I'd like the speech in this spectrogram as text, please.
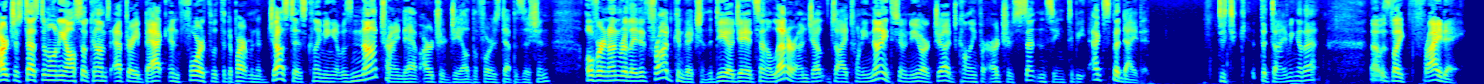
Archer's testimony also comes after a back and forth with the Department of Justice, claiming it was not trying to have Archer jailed before his deposition, over an unrelated fraud conviction. The DOJ had sent a letter on July 29th to a New York judge calling for Archer's sentencing to be expedited. Did you get the timing of that? That was like Friday.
